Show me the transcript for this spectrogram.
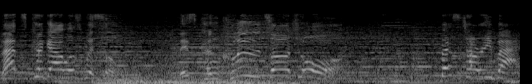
That's Kogawa's whistle. This concludes our tour. Best hurry back.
